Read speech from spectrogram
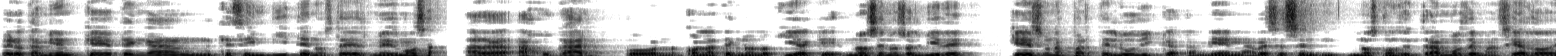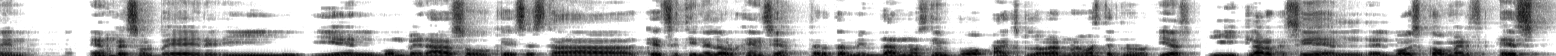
pero también que tengan, que se inviten ustedes mismos a, a jugar con, con, la tecnología, que no se nos olvide que es una parte lúdica también. A veces nos concentramos demasiado en, en resolver y, y, el bomberazo que se está, que se tiene la urgencia, pero también darnos tiempo a explorar nuevas tecnologías. Y claro que sí, el, el voice commerce es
